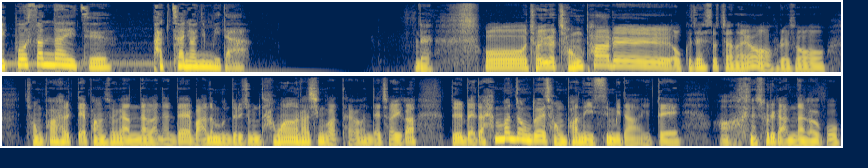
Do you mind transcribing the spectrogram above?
Before Sunrise 박창현입니다. 네. 어, 저희가 정파를 엊그제 했었잖아요. 그래서 정파할 때 방송이 안 나갔는데 많은 분들이 좀 당황을 하신 것 같아요. 근데 저희가 늘 매달 한 번 정도의 정파는 있습니다. 이때 어, 소리가 안 나가고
